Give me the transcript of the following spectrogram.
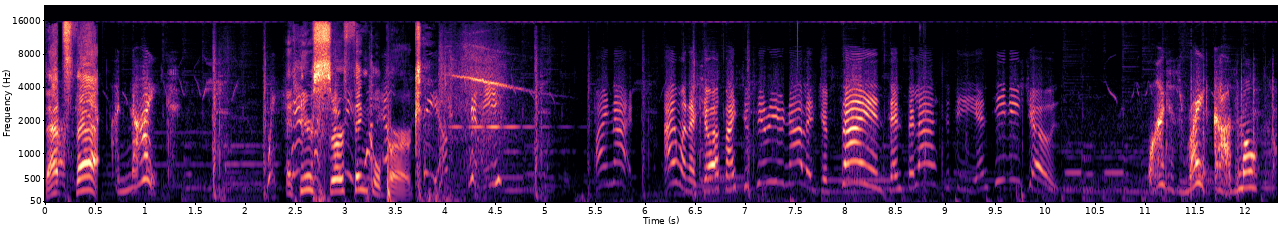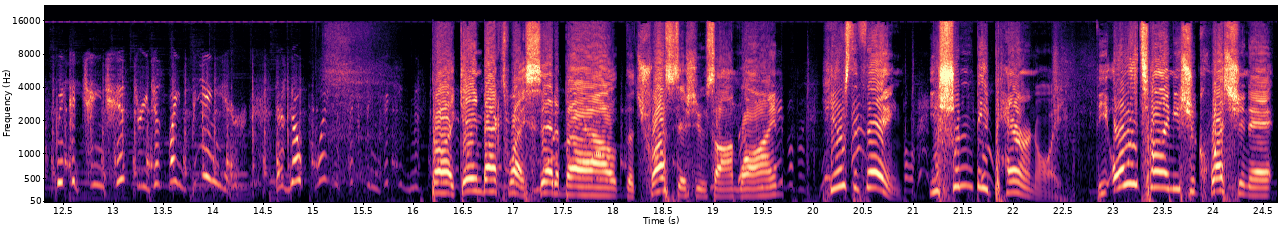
That's that. A knight. And here's Sir Finkelberg. Hey, up, Timmy. Why not? I want to show off my superior knowledge of science and philosophy and TV shows. Wand is right, Cosmo. We could change history just by being here. There's no point in fixing Vicky's mistakes. But getting back to what I said about the trust issues online, here's the thing. You shouldn't be paranoid. The only time you should question it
